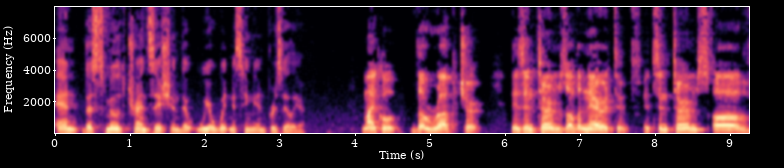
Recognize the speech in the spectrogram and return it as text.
and the smooth transition that we are witnessing in Brasilia? Michael, the rupture is in terms of a narrative. It's in terms of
